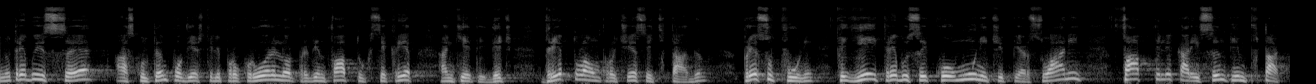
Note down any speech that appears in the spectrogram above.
nu trebuie să ascultăm poveștile procurorilor privind faptul secret anchetei. Deci, dreptul la un proces echitabil presupune că ei trebuie să comunice persoanei faptele care îi sunt imputate.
